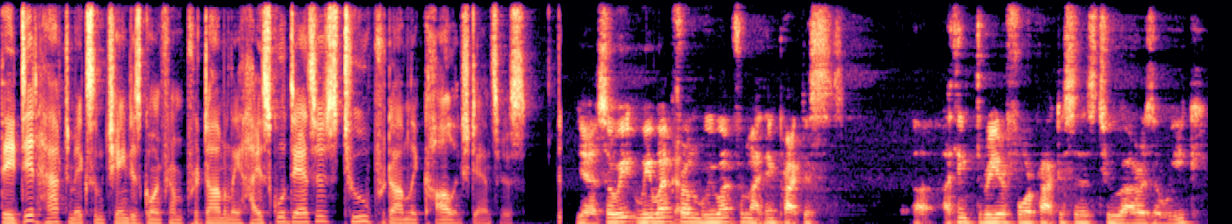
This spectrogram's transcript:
they did have to make some changes going from predominantly high school dancers to predominantly college dancers. Yeah, so we, we went Okay. from we went from I think practice, uh, I think three or four practices, two hours a week,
